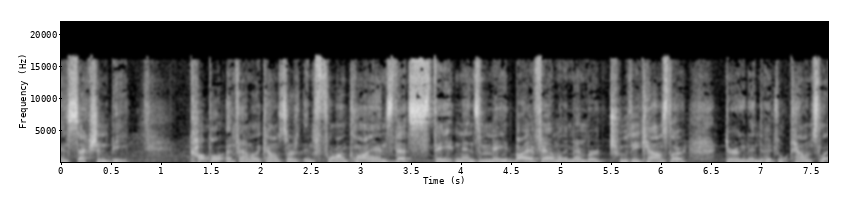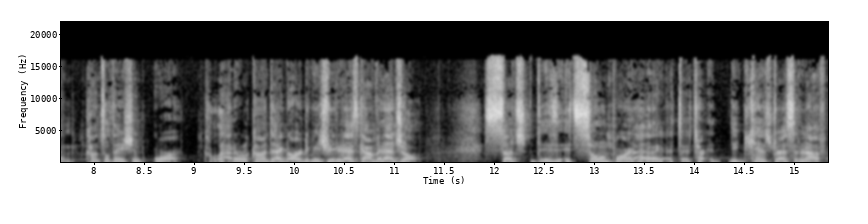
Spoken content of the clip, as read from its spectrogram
in Section B couple and family counselors inform clients that statements made by a family member to the counselor during an individual counseling, consultation, or collateral contact are to be treated as confidential. Such it's so important. I like you can't stress it enough.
